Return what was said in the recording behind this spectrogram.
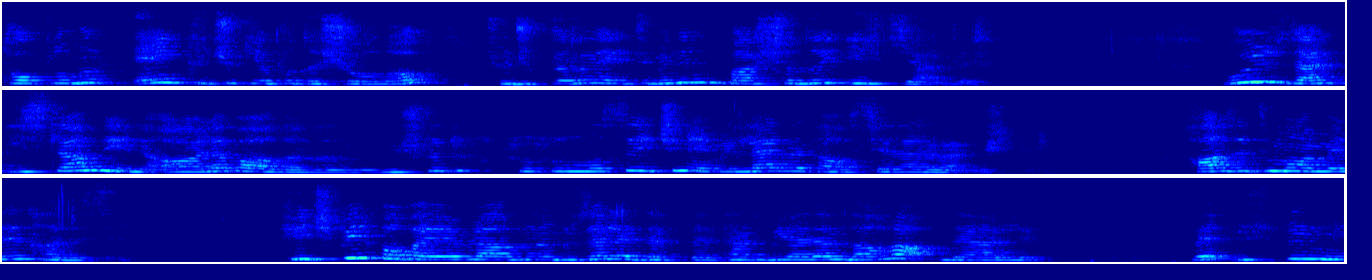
toplumun en küçük yapı taşı olup çocukların eğitiminin başladığı ilk yerdir. Bu yüzden İslam dini aile bağlarının güçlü tut- tutulması için emirler ve tavsiyeler vermiştir. Hz. Muhammed'in hadisi. Hiçbir baba evladına güzel edep ve terbiyeden daha değerli ve üstün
